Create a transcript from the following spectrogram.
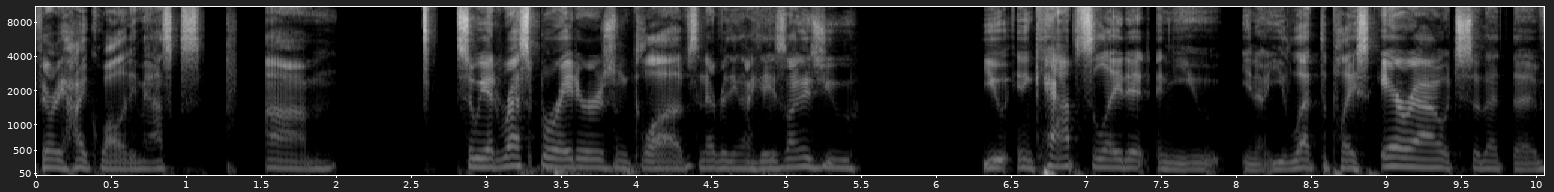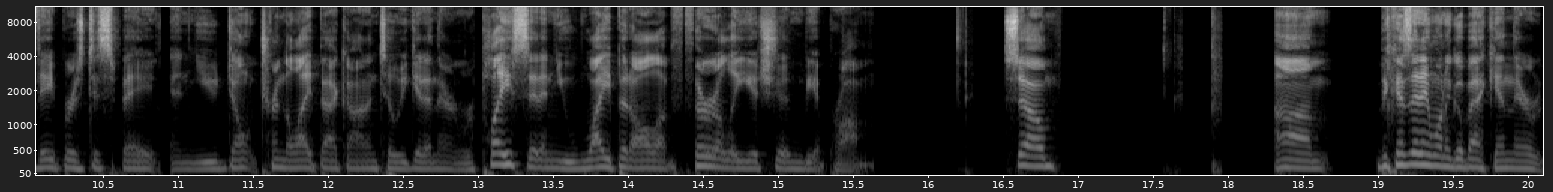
very high quality masks, um, so we had respirators and gloves and everything like that. As long as you you encapsulate it and you you know you let the place air out so that the vapors dissipate and you don't turn the light back on until we get in there and replace it and you wipe it all up thoroughly it shouldn't be a problem so um because i didn't want to go back in there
